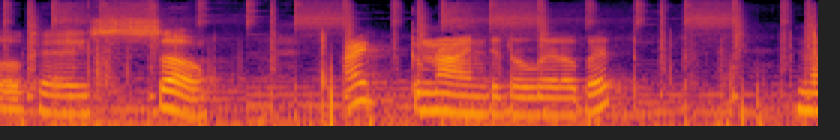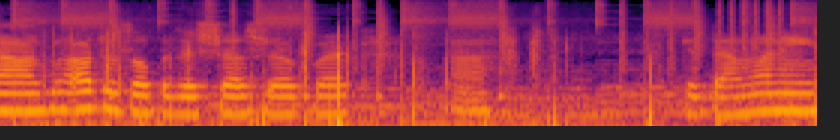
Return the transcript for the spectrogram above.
Okay, so I grinded a little bit. Now I'll just open this chest real quick. Uh, get that money.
